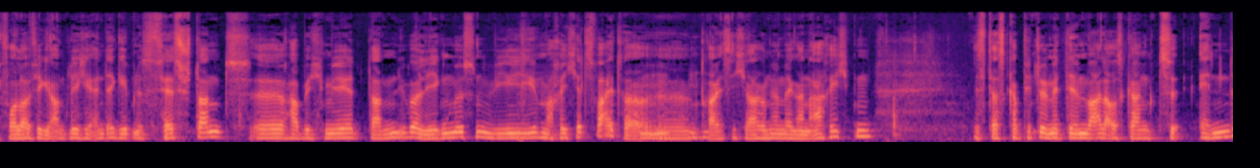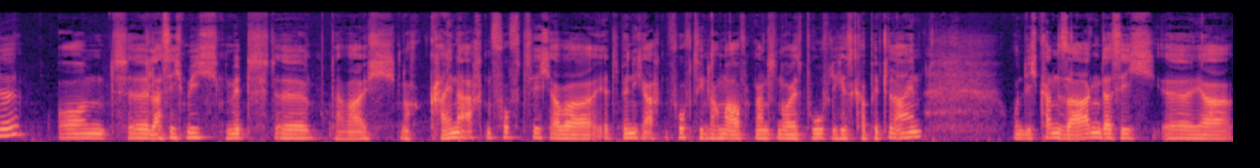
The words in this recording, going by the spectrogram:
vorläufige amtliche Endergebnis feststand, äh, habe ich mir dann überlegen müssen, wie mache ich jetzt weiter? Mhm. Äh, 30 Jahre Nürnberger Nachrichten. Ist das Kapitel mit dem Wahlausgang zu Ende? Und äh, lasse ich mich mit, äh, da war ich noch keine 58, aber jetzt bin ich 58, nochmal auf ein ganz neues berufliches Kapitel ein. Und ich kann sagen, dass ich äh, ja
